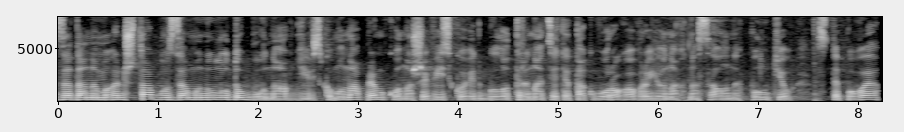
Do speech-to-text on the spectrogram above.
За даними Генштабу, за минулу добу на Авдіївському напрямку наше військо відбило 13 атак ворога в районах населених пунктів Степове,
